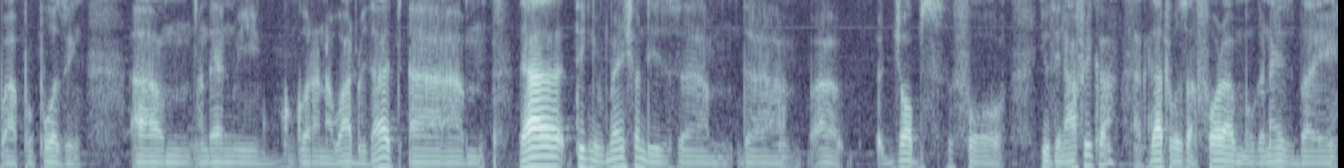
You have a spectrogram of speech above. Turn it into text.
were proposing. Um, and then we got an award with that. Um, the other thing you've mentioned is um, the uh, jobs for youth in Africa. Okay. That was a forum organized by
